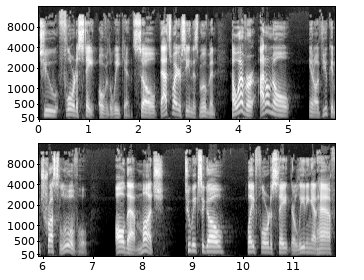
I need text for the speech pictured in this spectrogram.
to Florida State over the weekend. So that's why you're seeing this movement. However, I don't know, you know, if you can trust Louisville all that much. Two weeks ago, played Florida State. They're leading at half.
